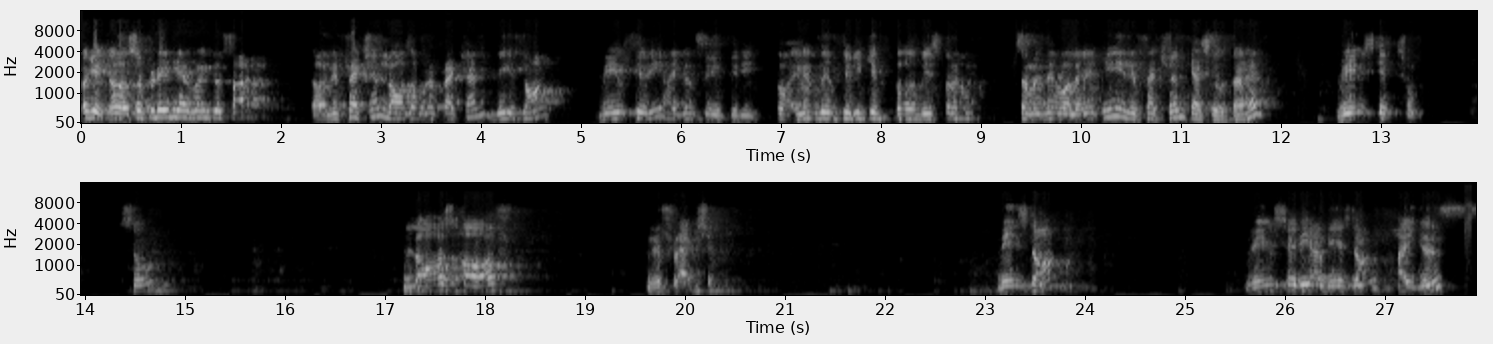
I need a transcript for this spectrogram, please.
Okay, uh, so today we are going to start uh, refraction, laws of refraction based on wave theory, Huygens wave theory. तो Huygens wave theory के बेस पर हम समझने वाले हैं कि रिफ्रैक्शन कैसे होता है waves के through. So laws of refraction based on wave theory are based on Huygens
